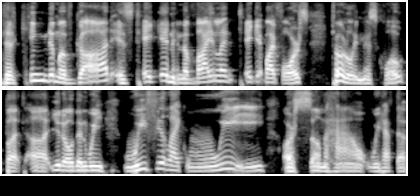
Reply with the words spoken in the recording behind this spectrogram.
the kingdom of God is taken and the violent take it by force. Totally misquote, but uh, you know, then we we feel like we are somehow we have to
